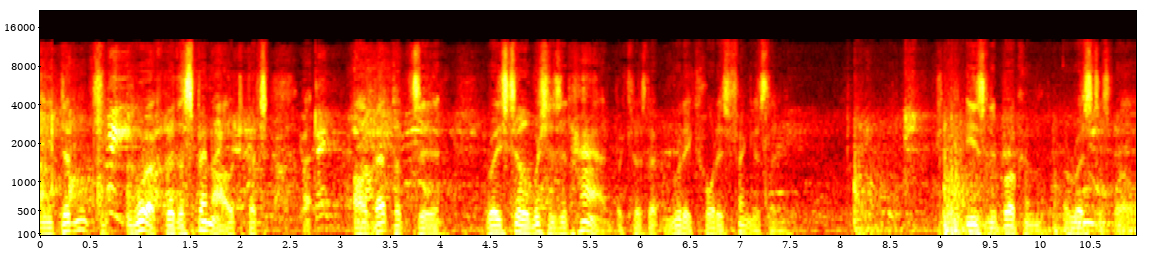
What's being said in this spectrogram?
And he didn't work with a spin out, but uh, I'll bet that uh, Ray Steele wishes it had because that really caught his fingers there. Could have easily broken a wrist as well.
